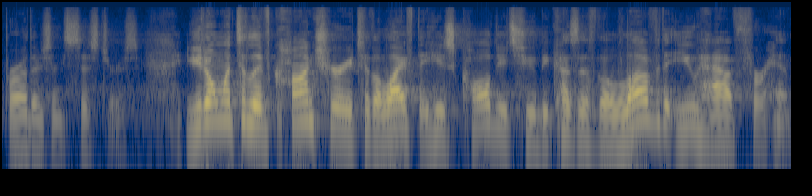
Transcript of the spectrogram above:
brothers and sisters. You don't want to live contrary to the life that he's called you to because of the love that you have for him.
